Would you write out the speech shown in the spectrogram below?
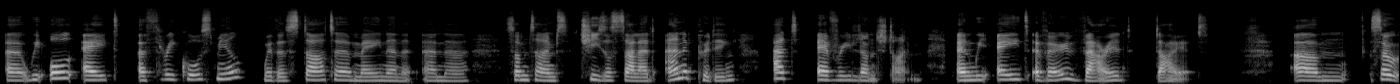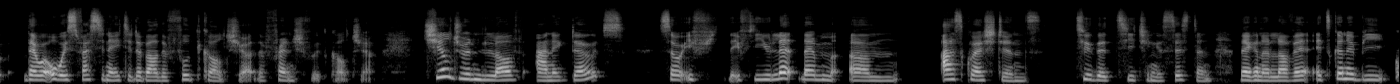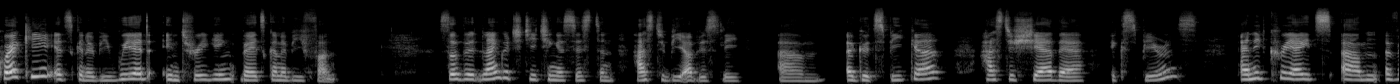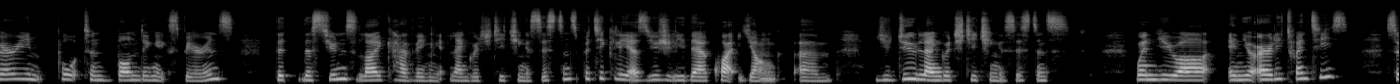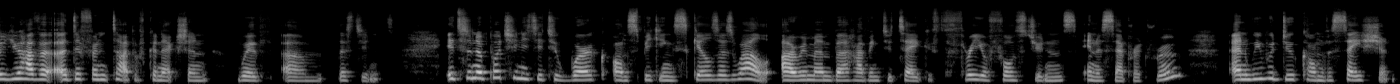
uh, we all ate a three course meal with a starter, main, and, and sometimes cheese or salad and a pudding at every lunchtime. And we ate a very varied diet. Um, so they were always fascinated about the food culture, the French food culture. Children love anecdotes. So if if you let them um, ask questions to the teaching assistant. They're to love it. It's to be quirky, it's to be weird, intriguing, but it's to be fun. So the language teaching assistant has to be obviously um, a good speaker, has to share their experience, and it creates um, a very important bonding experience that the students like having language teaching assistants, particularly as usually they're quite young. Um, you do language teaching assistants when you are in your early 20s. So you have a, a different type of connection with um, the students. It's an opportunity to work on speaking skills as well. I remember having to take three or four students in a separate room, and we would do conversation.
